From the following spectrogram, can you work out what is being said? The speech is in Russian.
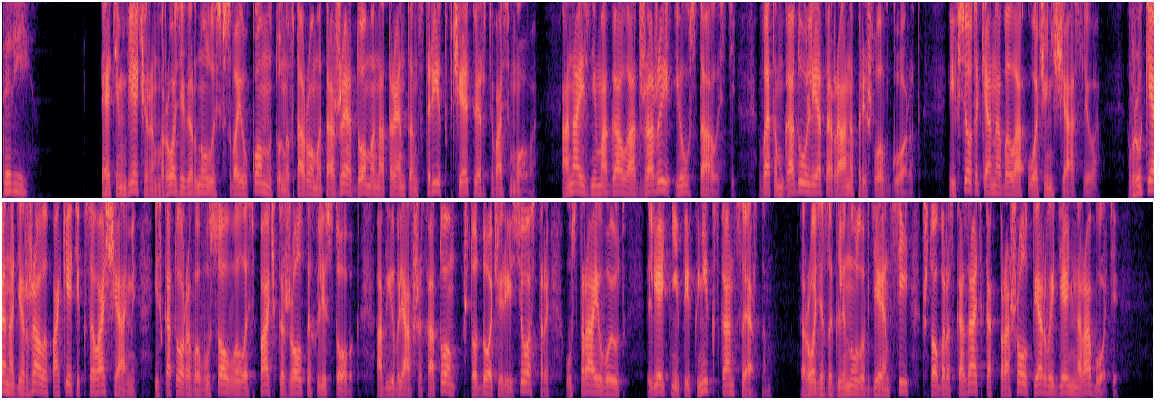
Три. Этим вечером Рози вернулась в свою комнату на втором этаже дома на Трентон-стрит в четверть восьмого. Она изнемогала от жары и усталости. В этом году лето рано пришло в город. И все-таки она была очень счастлива. В руке она держала пакетик с овощами, из которого высовывалась пачка желтых листовок, объявлявших о том, что дочери и сестры устраивают летний пикник с концертом. Рози заглянула в ДНС, чтобы рассказать, как прошел первый день на работе.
